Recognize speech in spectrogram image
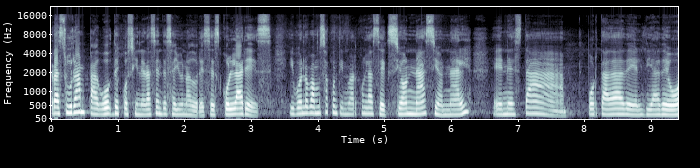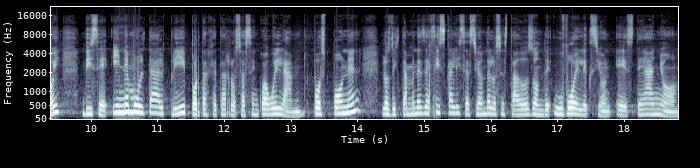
Rasuran pago de cocineras en desayunadores escolares. Y bueno, vamos a continuar con la sección nacional en esta portada del día de hoy. Dice, INE multa al PRI por tarjetas rosas en Coahuila. Posponen los dictámenes de fiscalización de los estados donde hubo elección este año.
